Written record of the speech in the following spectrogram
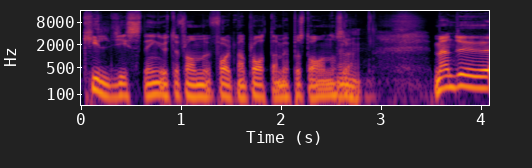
killgissning utifrån folk man pratar med på stan. och sådär. Mm. Men du,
